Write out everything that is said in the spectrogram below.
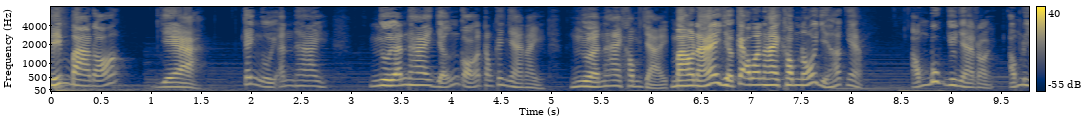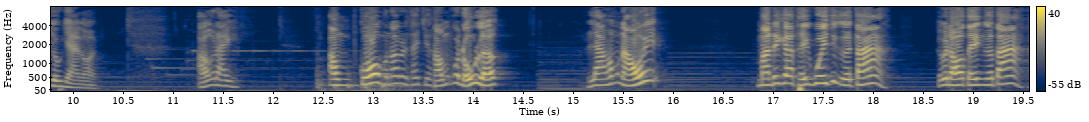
Thím ba đó và cái người anh hai, người anh hai vẫn còn ở trong cái nhà này, người anh hai không chạy. Mà hồi nãy giờ cái ông anh hai không nói gì hết nha. Ổng bút vô nhà rồi, ổng đi vô nhà rồi. Ở đây, ông cố mới nói thấy chưa? Không có đủ lực, làm không nổi. Mà đi ra thị quy với người ta rồi đòi tiền người ta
